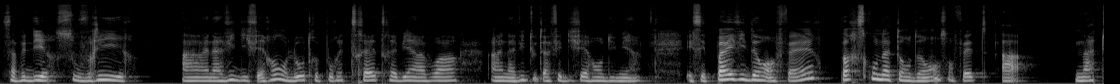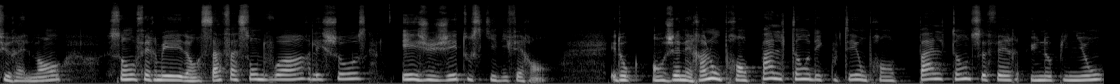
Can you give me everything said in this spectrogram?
Ça veut dire s'ouvrir à un avis différent, l'autre pourrait très très bien avoir un avis tout à fait différent du mien. Et c'est pas évident à faire parce qu'on a tendance en fait à naturellement s'enfermer dans sa façon de voir les choses et juger tout ce qui est différent. Et donc en général, on prend pas le temps d'écouter, on prend pas le temps de se faire une opinion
